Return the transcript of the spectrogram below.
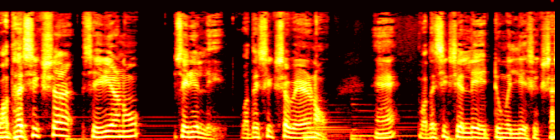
വധശിക്ഷ ശരിയാണോ? ശരിയല്ലേ? വധശിക്ഷ വേണോ? വധശിക്ഷയല്ലേ ഏറ്റവും വലിയ ശിക്ഷ?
